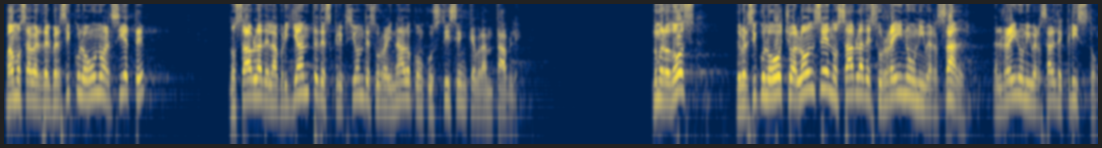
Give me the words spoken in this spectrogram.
Vamos a ver, del versículo 1 al 7 nos habla de la brillante descripción de su reinado con justicia inquebrantable. Número 2, del versículo 8 al 11 nos habla de su reino universal del reino universal de Cristo.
